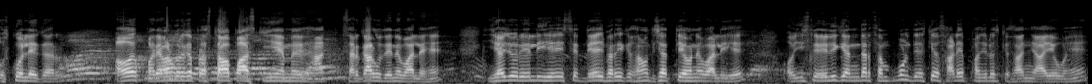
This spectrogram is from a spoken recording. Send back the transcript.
उसको लेकर और पर्यावरण को लेकर प्रस्ताव पास किए हैं हमें यहाँ सरकार को देने वाले हैं। यह जो रैली है, इससे देश भर के किसानों की दिशा तय होने वाली है और इस रैली के अंदर संपूर्ण देश के साढ़े पाँच किसान आए हुए हैं।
